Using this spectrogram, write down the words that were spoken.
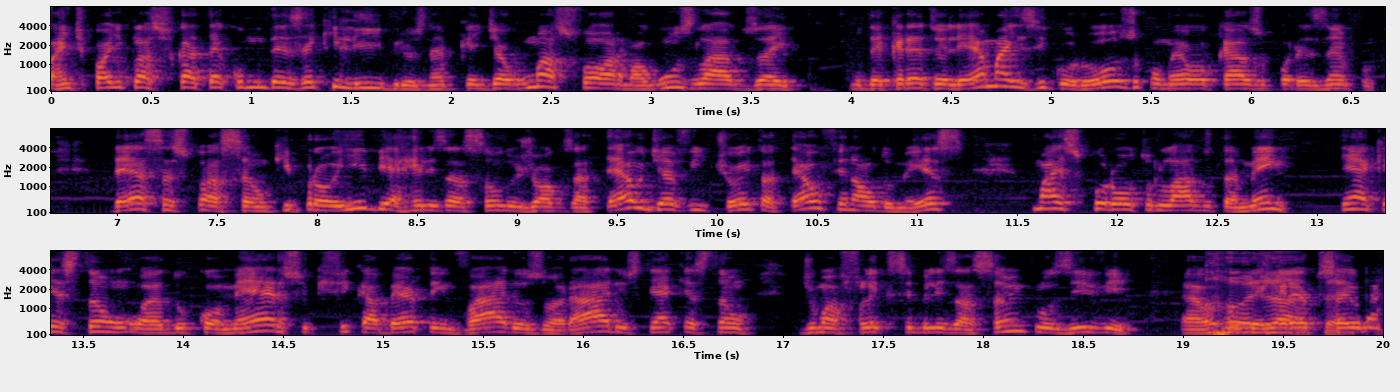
a gente pode classificar até como desequilíbrios, né? Porque de algumas formas, alguns lados aí, o decreto ele é mais rigoroso, como é o caso, por exemplo, dessa situação que proíbe a realização dos jogos até o dia 28, até o final do mês, mas por outro lado também tem a questão uh, do comércio que fica aberto em vários horários, tem a questão de uma flexibilização, inclusive uh, o Ô, decreto Jota, saiu na...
